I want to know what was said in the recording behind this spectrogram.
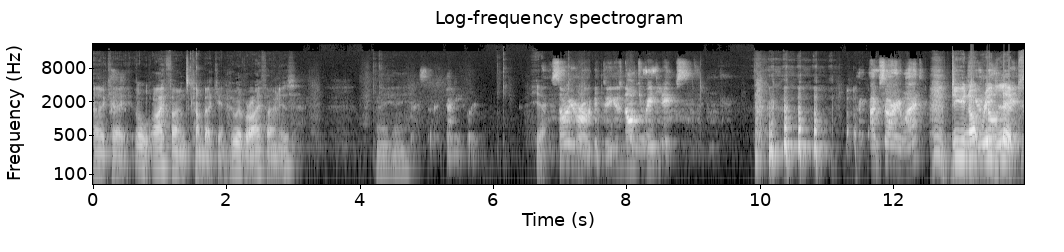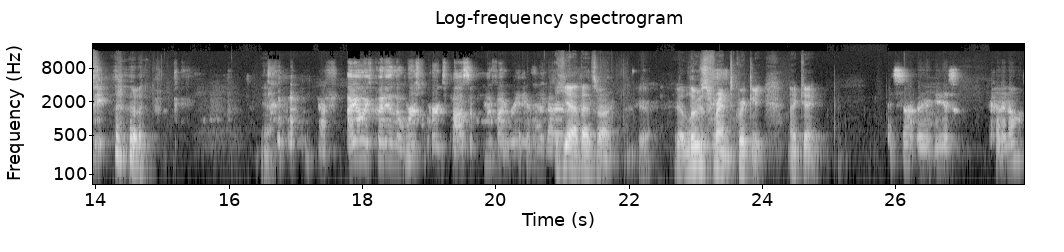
Okay. Oh, iPhones come back in. Whoever iPhone is. Okay. That's the tiny foot. Yeah. Sorry, Robbie, do you not read lips? I'm sorry, what? Do you not You read don't lips? read yeah. I always put in the worst words possible if I'm reading. Yeah, that's right. Yeah. yeah. Lose friends quickly. Okay. It's not there. You just cut it off.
